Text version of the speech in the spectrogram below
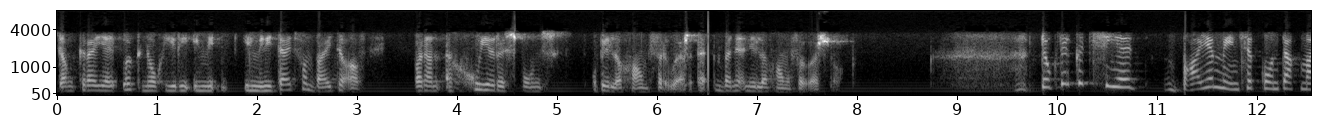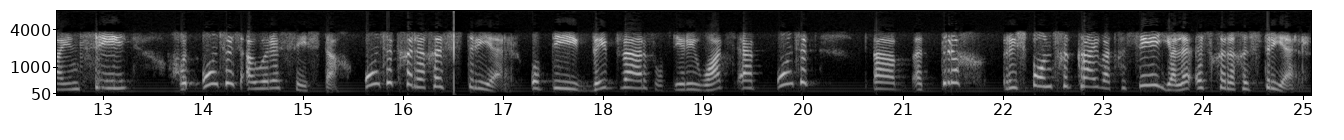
dan kry jy ook nog hierdie immuniteit van buite af wat dan 'n goeie respons op die liggaam veroorsaak binne in die liggaam veroorsaak. Dokter Kutse baie mense kontak my en sê God, ons is ouer as 60. Ons het geregistreer op die webwerf of deur die WhatsApp. Ons het 'n uh, 'n terugrespons gekry wat gesê julle is geregistreer.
